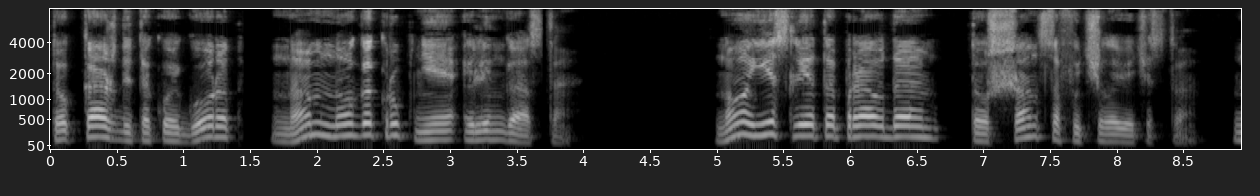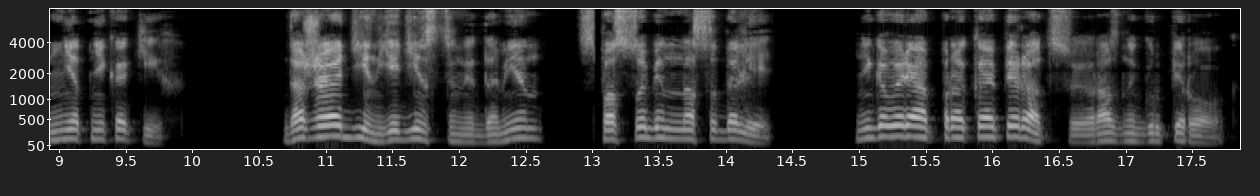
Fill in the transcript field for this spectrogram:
то каждый такой город намного крупнее Эллингаста. Но если это правда, то шансов у человечества нет никаких. Даже один единственный домен способен нас одолеть, не говоря про кооперацию разных группировок.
